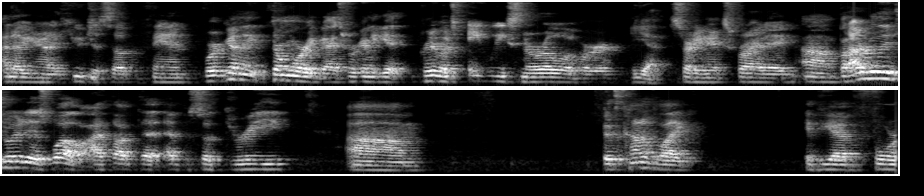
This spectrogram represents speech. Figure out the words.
I know you're not a huge Ahsoka fan. We're gonna don't worry, guys. We're gonna get pretty much eight weeks in a row of her. Yeah, starting next Friday. Um, but I really enjoyed it as well. I thought that episode three, um, it's kind of like if you have four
